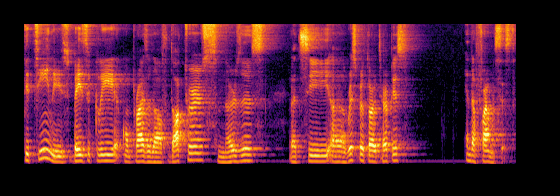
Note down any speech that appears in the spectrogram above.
The team is basically comprised of doctors, nurses, let's see, uh, respiratory therapists, and a pharmacist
